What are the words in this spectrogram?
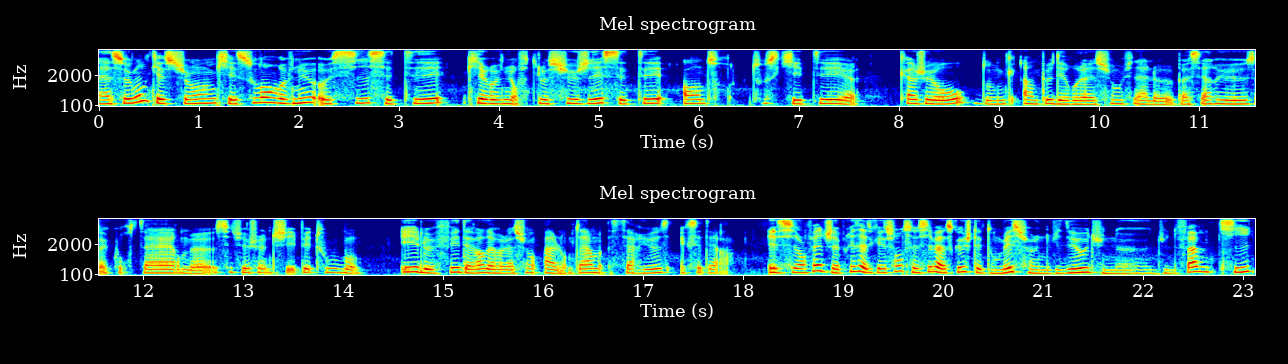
La seconde question qui est souvent revenue aussi, c'était. qui est revenu, en fait, le sujet, c'était entre tout ce qui était euh, casual, donc un peu des relations au final euh, pas sérieuses, à court terme, euh, situationship et tout, bon, et le fait d'avoir des relations à long terme, sérieuses, etc. Et si en fait j'ai pris cette question, c'est aussi parce que j'étais tombée sur une vidéo d'une femme qui,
